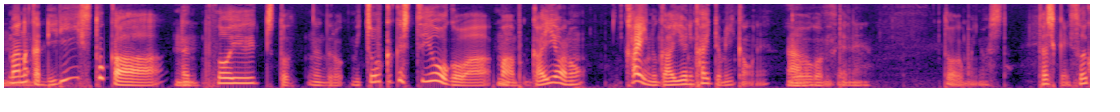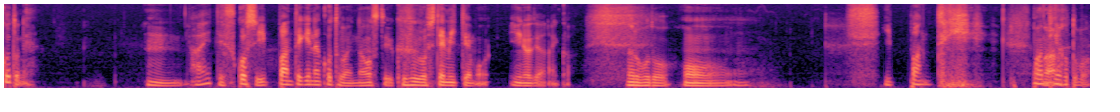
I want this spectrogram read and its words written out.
んまあなんかリリースとか、うんそういうちょっとなんだろう未聴覚室用語は、まあうん概要の回の概要に書いてもいいかもねあ用語みたいな、ね。とは思いました確かにそういうことねうん。あえて少し一般的な言葉に直すという工夫をしてみてもいいのではないか。なるほど。一般的。一般的な言葉、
